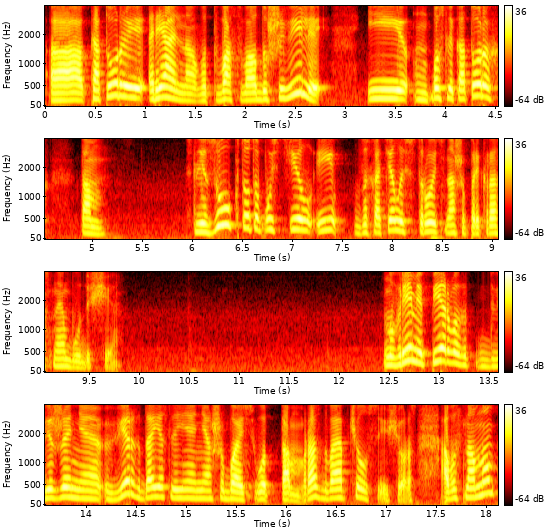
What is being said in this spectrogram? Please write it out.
а, которые реально вот вас воодушевили, и после которых там слезу кто-то пустил, и захотелось строить наше прекрасное будущее. Ну, время первых движения вверх, да, если я не ошибаюсь, вот там раз-два обчелся еще раз. А в основном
